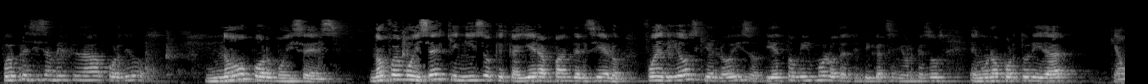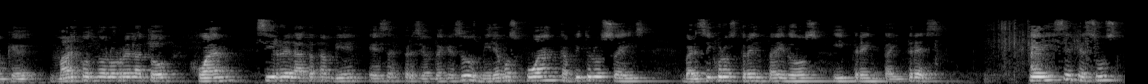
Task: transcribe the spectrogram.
fue precisamente dada por Dios, no por Moisés. No fue Moisés quien hizo que cayera pan del cielo, fue Dios quien lo hizo. Y esto mismo lo testifica el Señor Jesús en una oportunidad que aunque Marcos no lo relató, Juan sí relata también esa expresión de Jesús. Miremos Juan capítulo 6, versículos 32 y 33. ¿Qué dice Jesús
